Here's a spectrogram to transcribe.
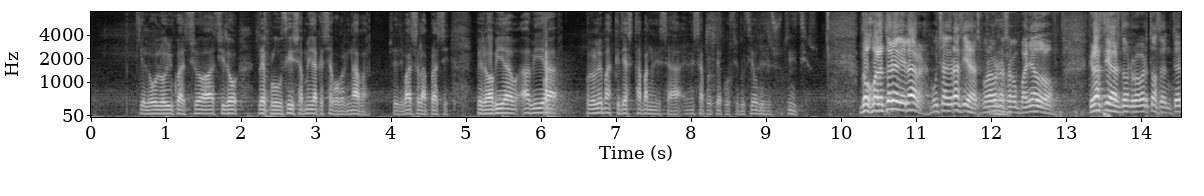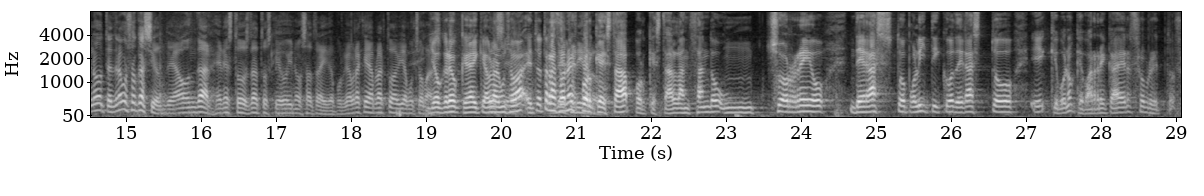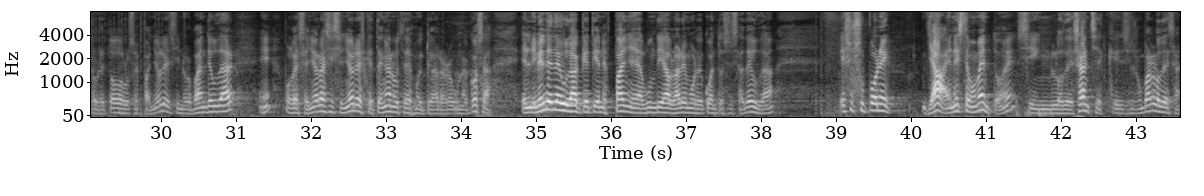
que luego lo único que ha sido, ha reproducirse a medida que se gobernaba, se llevarse a la praxis. Pero había, había problemas que ya estaban en esa, en esa propia Constitución desde sus inicios. Don Juan Antonio Aguilar, muchas gracias por habernos acompañado. Gracias, don Roberto Centeno. Tendremos ocasión de ahondar en estos datos que hoy nos ha traído, porque habrá que hablar todavía mucho más. Yo creo que hay que hablar mucho más, entre otras razones porque está, porque está lanzando un chorreo de gasto político, de gasto eh, que, bueno, que va a recaer sobre, sobre todos los españoles y nos va a endeudar, eh, porque señoras y señores, que tengan ustedes muy claro alguna cosa, el nivel de deuda que tiene España, y algún día hablaremos de cuánto es esa deuda, eso supone ya en este momento, ¿eh? sin lo de Sánchez, que sin sumar lo de Sánchez,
